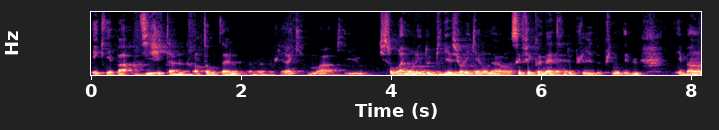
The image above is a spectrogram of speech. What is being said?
et qui n'est pas digital en tant que tel, je dirais que, moi, qui, sont vraiment les deux piliers sur lesquels on, s'est fait connaître depuis, nos débuts, et eh ben,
